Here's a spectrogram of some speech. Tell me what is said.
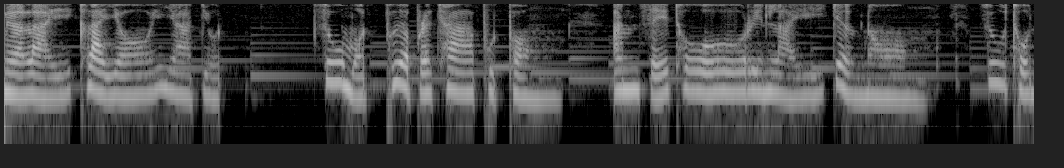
หงื่อไหลคลายย้อยหยาดหยด สู้หมดเพื่อประชาผุดผ่อง อันเสโทรินไหลเจิงนอง สู้ทน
